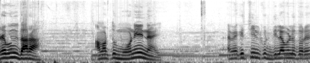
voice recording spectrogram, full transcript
আরে বন্ধু দাঁড়া। আমার তো মনেই নাই। আমি একে চিল করে দিলাম বলে তোরে।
